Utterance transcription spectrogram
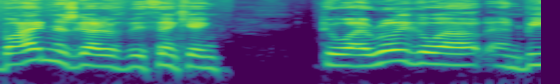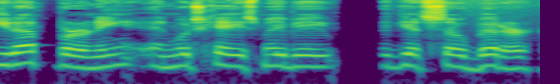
Biden has got to be thinking, do I really go out and beat up Bernie, in which case maybe it gets so bitter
